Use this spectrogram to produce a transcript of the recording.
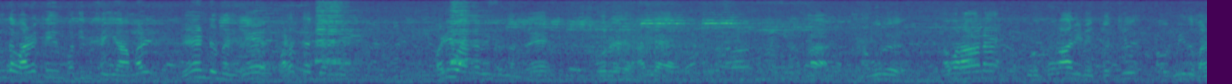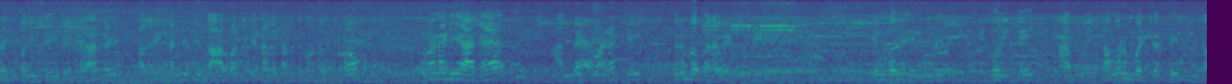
எந்த வழக்கையும் பதிவு செய்யாமல் வேண்டுமென்றே வழக்கறிஞர் பழிவாங்க வேண்டும் என்று ஒரு அந்த ஒரு தவறான ஒரு புகாரினை பெற்று அவர் மீது வழக்கு பதிவு செய்திருக்கிறார்கள். அதனை கண்டித்து இந்த ஆர்ப்பாட்டத்தை நாங்கள் நடந்து கொண்டிருக்கிறோம். உடனடியாக அந்த வழக்கை திரும்ப பெற வேண்டும் என்பது எங்களுடைய கோரிக்கை. அப்படி தவறும் பட்சத்தில் இந்த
